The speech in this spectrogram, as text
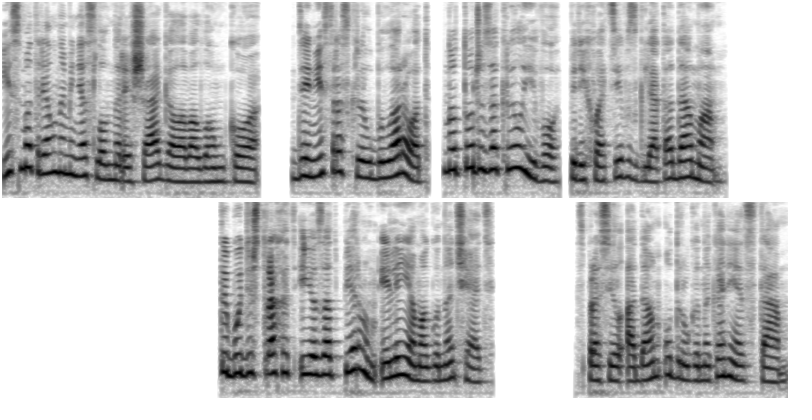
и смотрел на меня, словно решая головоломку. Денис раскрыл было рот, но тут же закрыл его, перехватив взгляд Адама. «Ты будешь трахать ее зад первым, или я могу начать?» — спросил Адам у друга наконец-то.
